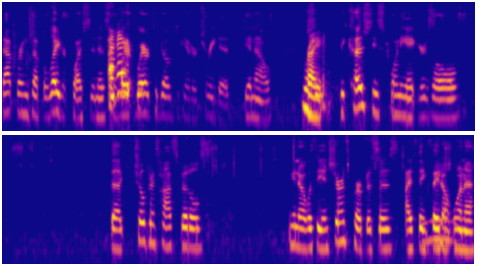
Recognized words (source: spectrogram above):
that brings up a later question is where, where to go to get her treated. You know, She- Right. because she's 28 years old. The children's hospitals, you know, with the insurance purposes, I think they don't want to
